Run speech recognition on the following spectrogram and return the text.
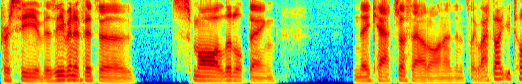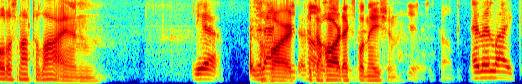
perceive as even if it's a small little thing, and they catch us out on it, and it's like, well, I thought you told us not to lie, and Yeah. it's a exactly. hard It's it's a hard explanation. Yeah, it's complicated. And then like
